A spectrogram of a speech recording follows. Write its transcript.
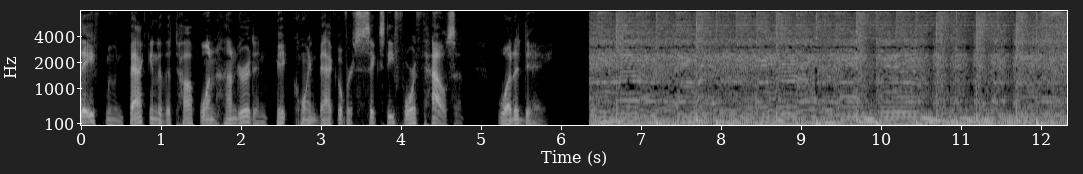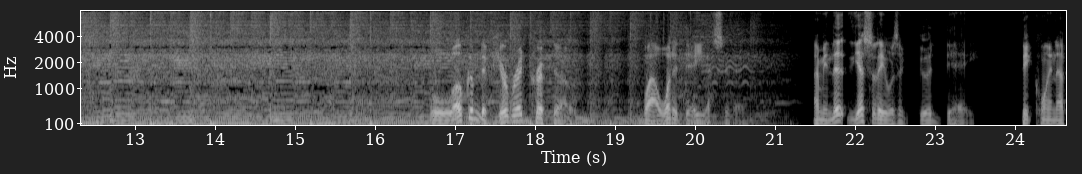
SafeMoon back into the top 100 and Bitcoin back over 64,000. What a day. Welcome to Purebred Crypto. Wow, what a day yesterday. I mean, th- yesterday was a good day. Bitcoin up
